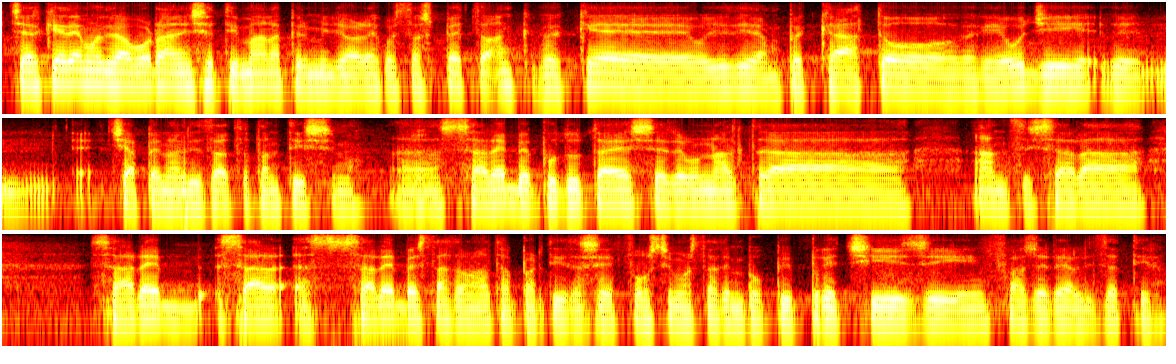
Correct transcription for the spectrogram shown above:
cercheremo di lavorare in settimana per migliorare questo aspetto, anche perché voglio dire, è un peccato perché oggi eh, ci ha penalizzato tantissimo. Eh, sarebbe potuta essere un'altra, anzi sarà sarebbe, sarebbe, stata un'altra partita se fossimo stati un po' più precisi in fase realizzativa.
